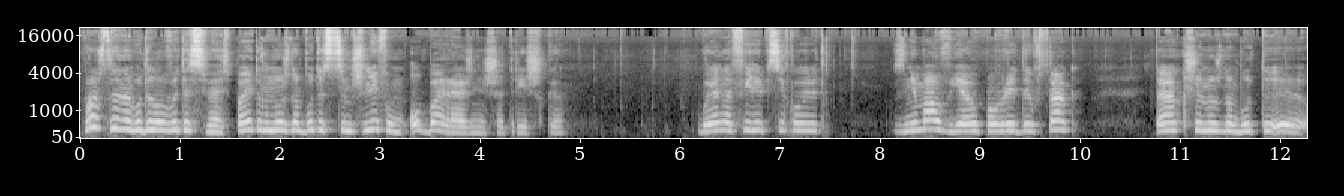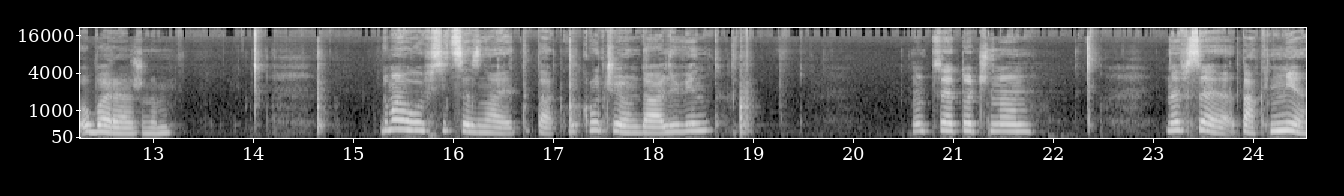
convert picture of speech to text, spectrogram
Просто не буде ловити связь. Поэтому нужно бути з цим шліфом обережніше трішки. Бо я на Філіпсі, коли від... знімав, я його повредив так. Так що нужно бути е, обережним. Думаю, ви всі це знаєте. Так, викручуємо далі винт. Ну, це точно не все. Так, ні.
